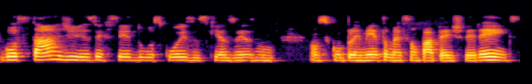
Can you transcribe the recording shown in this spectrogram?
gostar de exercer duas coisas que às vezes não, não se complementam, mas são papéis diferentes.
